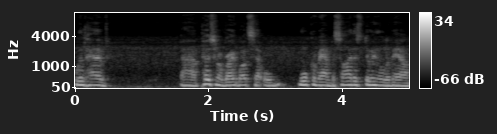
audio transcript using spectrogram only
we'll have uh, personal robots that will walk around beside us doing all of our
